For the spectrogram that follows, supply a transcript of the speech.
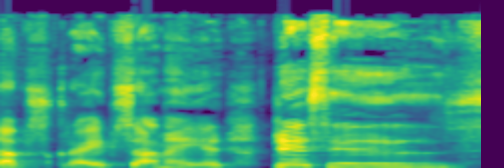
சப்ஸ்கிரைப் சமையல் ட்ரெஸ்ஸஸ்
